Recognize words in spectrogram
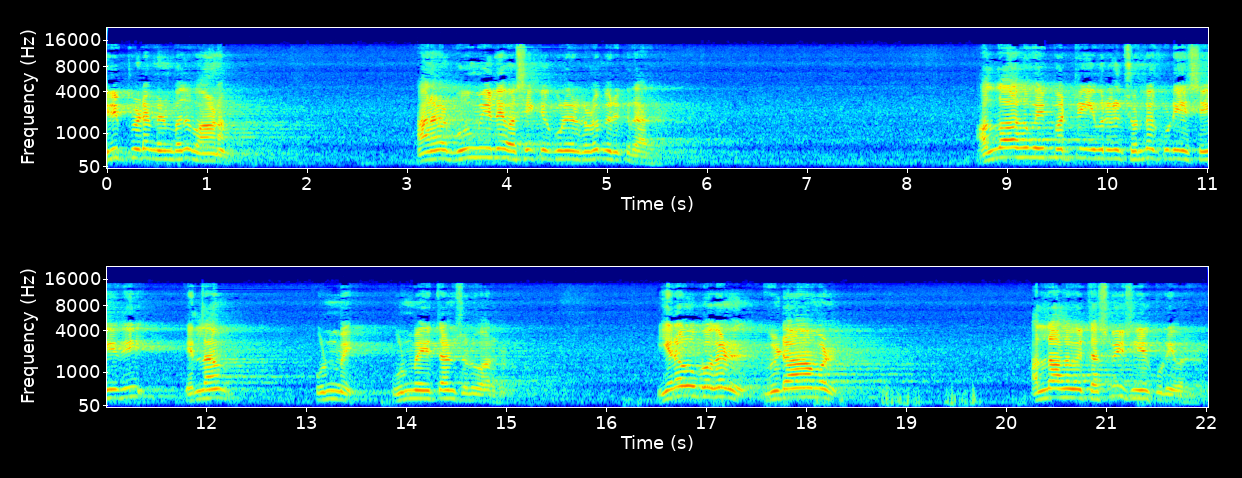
இருப்பிடம் என்பது வானம். ஆனால் பூமியிலே வசிக்கக்கூடியவர்களும் இருக்கிறார்கள். அல்லாஹுவை பற்றி இவர்கள் சொல்லக்கூடிய செய்தி எல்லாம் உண்மை. உண்மையைத்தான் சொல்லுவார்கள். இரவு பகல் விடாமல் அல்லாஹுவை தஸ்மி செய்யக்கூடியவர்கள்.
